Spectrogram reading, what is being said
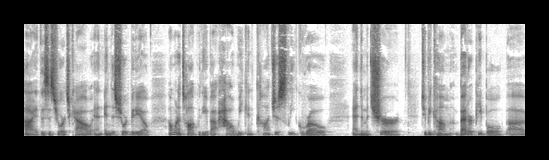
Hi, this is George Kao, and in this short video, I want to talk with you about how we can consciously grow and mature to become better people, uh,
